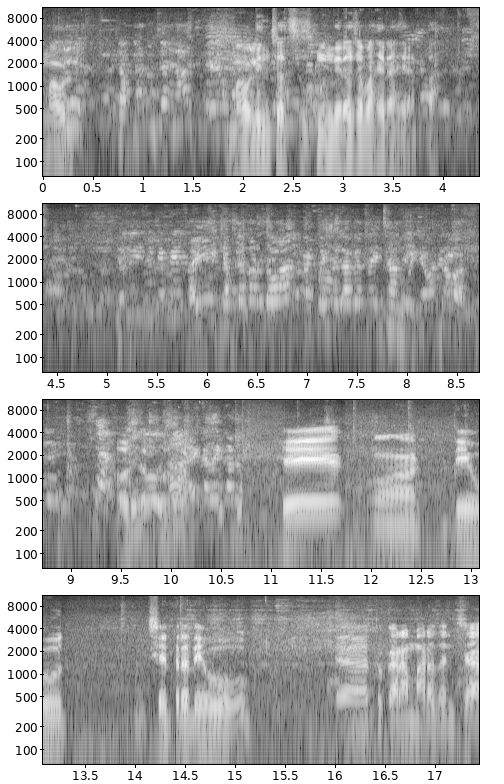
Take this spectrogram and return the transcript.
माऊल माऊलींच्याच मंदिराच्या बाहेर आहे आता. हो सर. हो सर हे देहू क्षेत्र देहू तुकाराम महाराजांच्या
